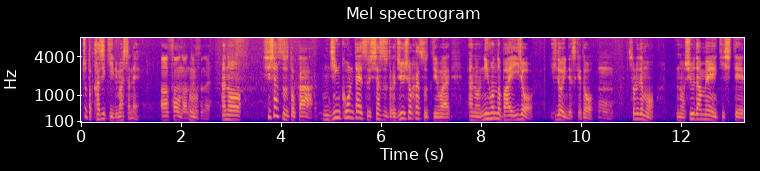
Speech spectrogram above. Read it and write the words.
ちょっと舵切りましたね。い。あ、そうなんですね。あの、死者数とか、人口に対する死者数とか重症化数っていうのは、あの、日本の倍以上ひどいんですけど、うん。それでも、あの集団免疫して、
